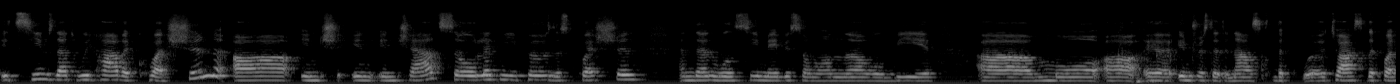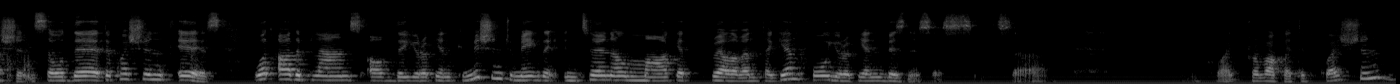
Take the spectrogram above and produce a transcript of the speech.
it seems that we have a question uh, in, in, in chat. So let me pose this question and then we'll see maybe someone uh, will be uh, more uh, uh, interested in ask the, to ask the question. So the, the question is, what are the plans of the European Commission to make the internal market relevant again for European businesses? It's quite provocative question.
